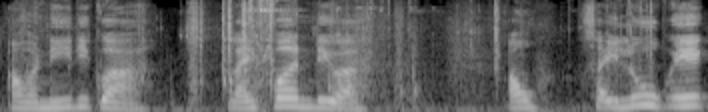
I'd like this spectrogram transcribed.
เอาวันนี้ดีกว่าไรเฟิลดีกว่า เอาใส่ลูกอีก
